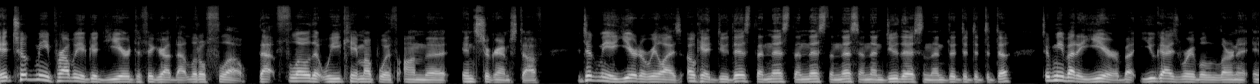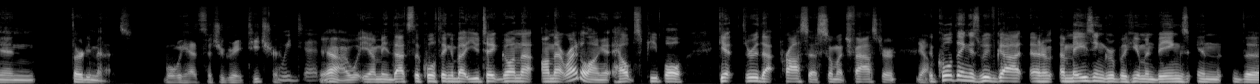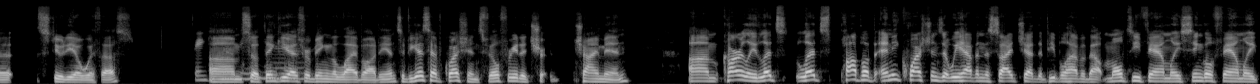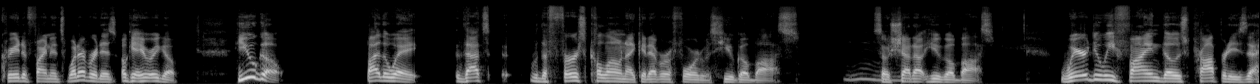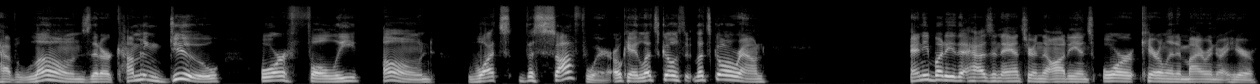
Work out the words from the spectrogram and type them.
It took me probably a good year to figure out that little flow, that flow that we came up with on the Instagram stuff. It took me a year to realize, okay, do this, then this, then this, then this, and then do this, and then da, da, da, da, da. took me about a year, but you guys were able to learn it in 30 minutes. Well, we had such a great teacher. we did. Yeah, I I mean that's the cool thing about you take going that on that ride along. It helps people get through that process so much faster. Yeah. The cool thing is we've got an amazing group of human beings in the studio with us. Thank you. Um, so thank you guys for being in the live audience. If you guys have questions, feel free to ch- chime in. Um, Carly, let's let's pop up any questions that we have in the side chat that people have about multifamily, single family, creative finance, whatever it is. Okay, here we go. Hugo. By the way, that's the first cologne I could ever afford was Hugo Boss. So Mm. shout out Hugo Boss. Where do we find those properties that have loans that are coming due or fully owned? What's the software? Okay, let's go through let's go around. Anybody that has an answer in the audience or Karolyn and Miron right here.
